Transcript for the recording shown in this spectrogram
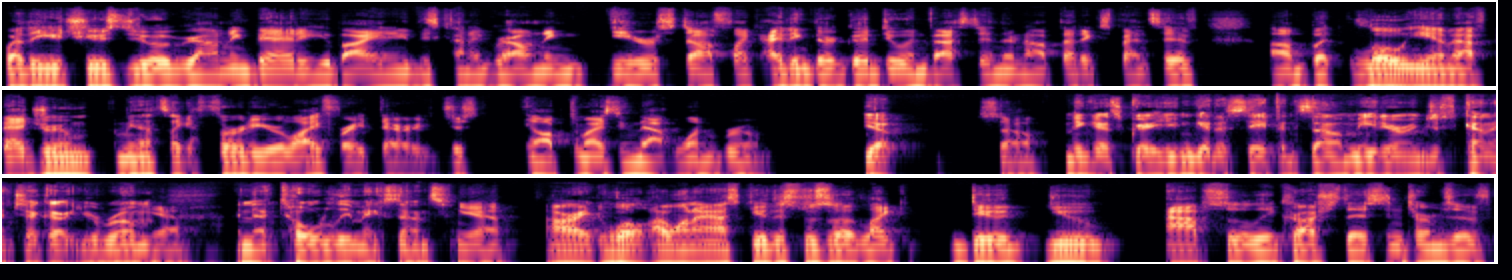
whether you choose to do a grounding bed or you buy any of these kind of grounding gear stuff, like I think they're good to invest in. They're not that expensive. Um, but low EMF bedroom, I mean, that's like a third of your life right there, just optimizing that one room. Yep. So I think that's great. You can get a safe and sound meter and just kind of check out your room. yeah. And that totally makes sense. Yeah. All right. Well, I want to ask you this was a like, dude, you absolutely crushed this in terms of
